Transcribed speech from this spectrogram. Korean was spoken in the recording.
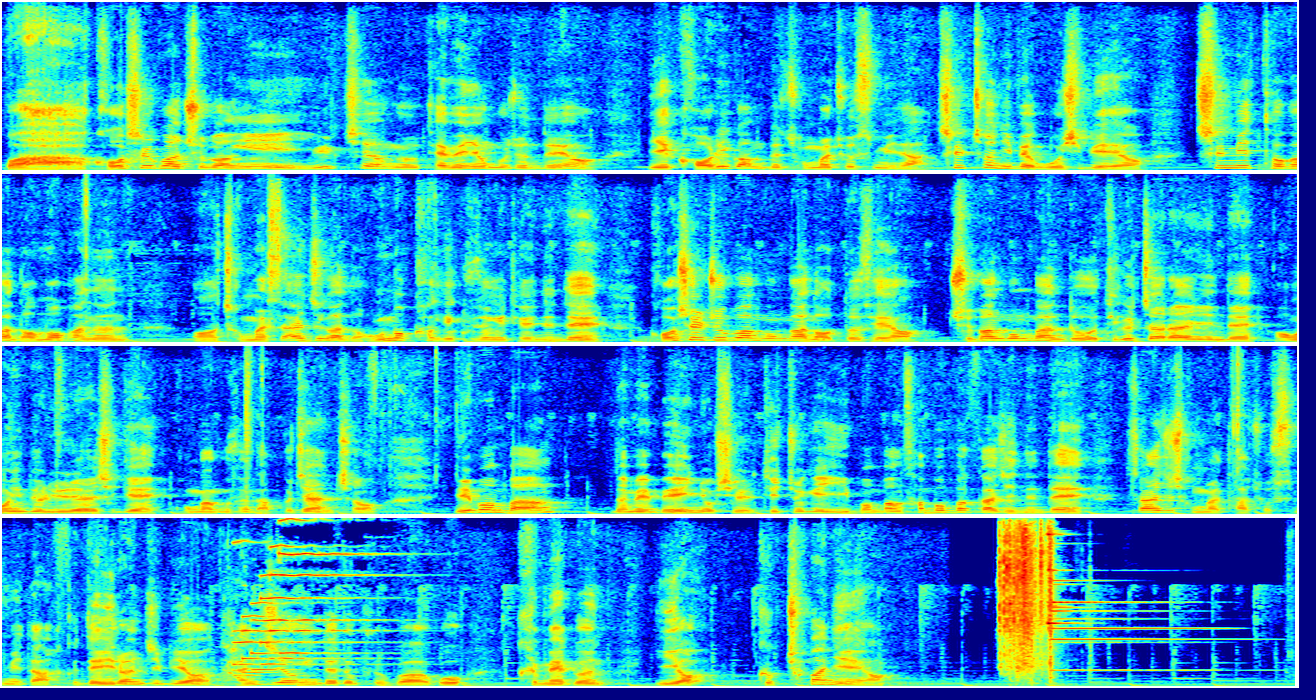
와 거실과 주방이 일체형 대면형 구조인데요 이 거리감도 정말 좋습니다 7250이에요 7m가 넘어가는 어, 정말 사이즈가 넉넉하게 구성이 되어 있는데 거실 주방 공간 어떠세요? 주방 공간도 디귿자 라인인데 어머님들 유리하시기에 공간 구성 나쁘지 않죠 1번 방 그 다음에 메인 욕실 뒤쪽에 2번 방, 3번 방까지 있는데 사이즈 정말 다 좋습니다. 근데 이런 집이요 단지형인데도 불구하고 금액은 2억 극초반이에요.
